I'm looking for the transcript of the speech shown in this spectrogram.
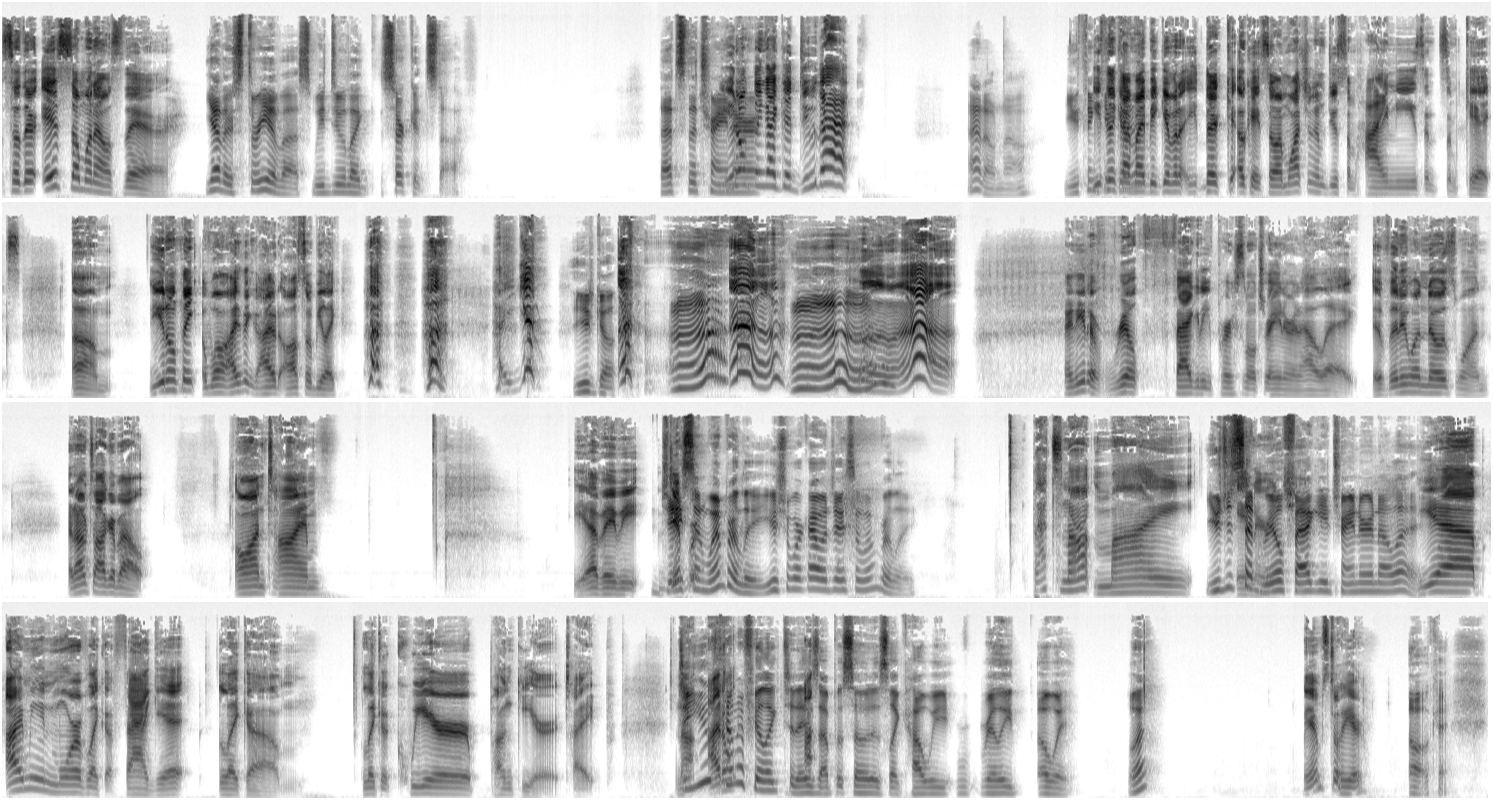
so there is someone else there. Yeah, there's three of us. We do like circuit stuff. That's the trainer. You don't think I could do that? I don't know. You think you think I might be giving? They're okay. So I'm watching him do some high knees and some kicks. Um, you don't think? Well, I think I would also be like, ha, ha, ha yeah, You'd go. Uh, uh, uh, uh. I need a real faggoty personal trainer in LA. If anyone knows one, and I'm talking about on time. Yeah, baby. Jason Different- Wimberly. You should work out with Jason Wimberly. That's not my. You just said real Energy. faggy trainer in LA. Yeah, I mean more of like a faggot, like um, like a queer punkier type. Do you I kind of feel like today's episode is like how we really? Oh wait, what? Yeah, I'm still here. Oh, okay.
